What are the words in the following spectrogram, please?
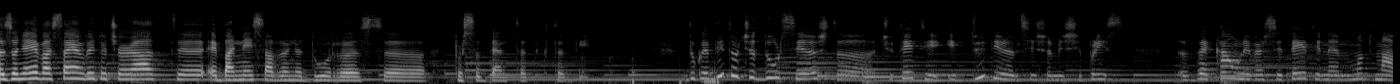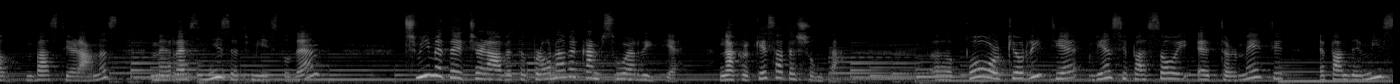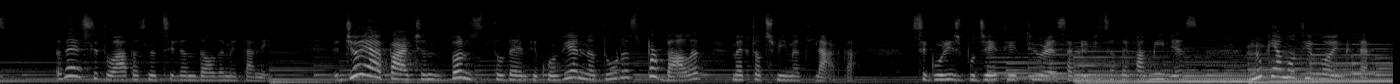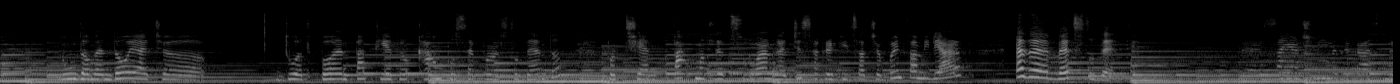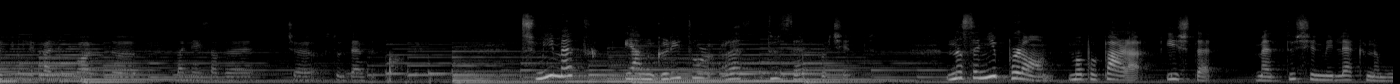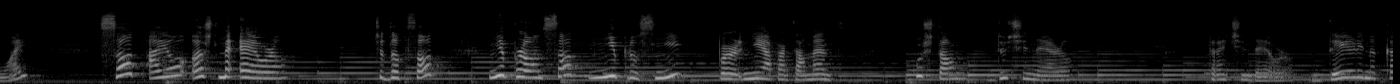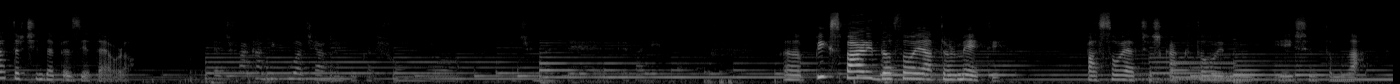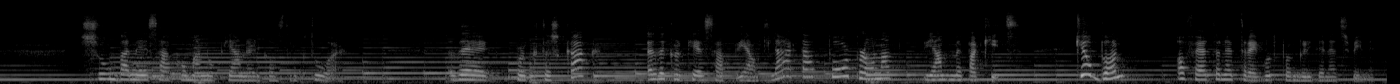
Zonja Eva sa janë rritur qërat e banesave në Durrës për studentët këtë vit? Duke ditur që Durrësi është qyteti i dytë i rëndësishëm i Shqipërisë dhe ka universitetin më të madh mbas Tiranës me rreth 20.000 studentë, çmimet e qërave të pronave kanë pësuar rritje. nga kërkesat e shumta. Por kjo rritje vjen si pasojë e tërmetit, e pandemisë dhe e situatës në cilën ndodhemi tani. Gjëja e parë që bën studenti kur vjen në Durrës përballet me këto çmime të larta. Sigurisht buxheti i tyre, sakrificat e familjes nuk ja motivojnë këtë. Unë do mendoja që Duhet të bëhen patjetër kampuse për studentët, për të qenë pak më të lehtësuar nga gjithë sakrificat që bëjnë familjarët, edhe vetë studenti. Sa janë çmimet në krahasim me vitin e kaluar të banesave që studentët marrin? Çmimet janë ngritur rreth 40%. Nëse një pronë më përpara ishte me 200.000 lekë në muaj, Sot ajo është me euro, që do të thotë një pronë sot një plus një për një apartament kushton dyqind euro, treqind euro, deri në katërqind e pesëdhjetë euro. E çfarë ka ndikuar që janë rritur kaq shumë çmimet e banesave? Pikësëpari do thoja tërmeti. Pasojat që shkaktoi ishin të mëdha. Shumë banesa akoma nuk janë rikonstruktuar. Dhe për këtë shkak edhe kërkesat janë të larta, por pronat janë me pakicë. Kjo bën ofertën e tregut për ngritjen e çmimit.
